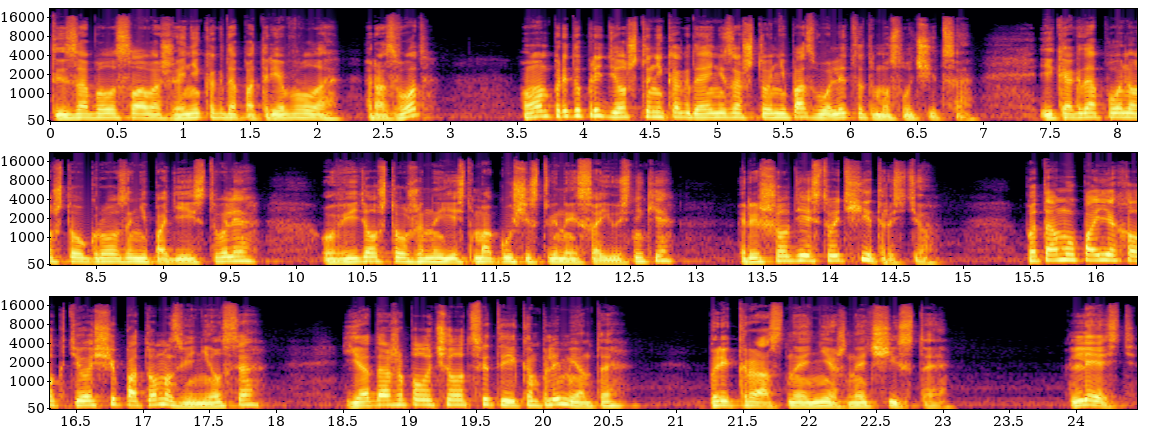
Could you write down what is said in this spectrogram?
Ты забыла слова Жени, когда потребовала развод? Он предупредил, что никогда и ни за что не позволит этому случиться. И когда понял, что угрозы не подействовали, увидел, что у жены есть могущественные союзники, решил действовать хитростью. Потому поехал к теще, потом извинился. Я даже получила цветы и комплименты. Прекрасная, нежная, чистая. Лесть.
